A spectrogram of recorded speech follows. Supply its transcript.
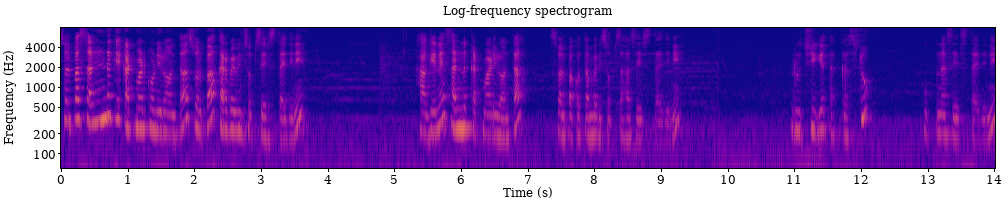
ಸ್ವಲ್ಪ ಸಣ್ಣಕ್ಕೆ ಕಟ್ ಮಾಡ್ಕೊಂಡಿರೋ ಅಂತಹ ಸ್ವಲ್ಪ ಕರಿಬೇವಿನ ಸೊಪ್ಪು ಸೇರಿಸ್ತಾ ಇದ್ದೀನಿ. ಹಾಗೆಯೇ ಸಣ್ಣ ಕಟ್ ಮಾಡಿರುವಂಥ ಸ್ವಲ್ಪ ಕೊತ್ತಂಬರಿ ಸೊಪ್ಪು ಸಹ ಸೇರಿಸ್ತಾ ಇದ್ದೀನಿ. ರುಚಿಗೆ ತಕ್ಕಷ್ಟು ಉಪ್ಪನ್ನ ಸೇರಿಸ್ತಾ ಇದ್ದೀನಿ.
